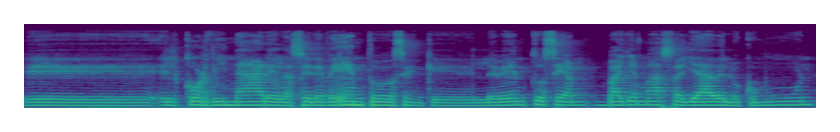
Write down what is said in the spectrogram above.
eh, el coordinar, el hacer eventos, en que el evento sea, vaya más allá de lo común,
